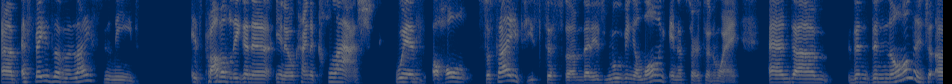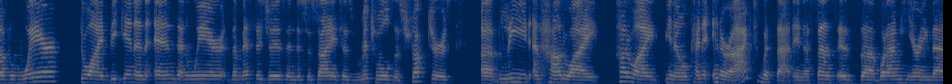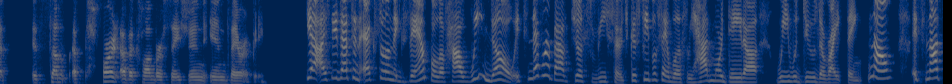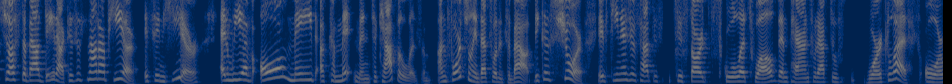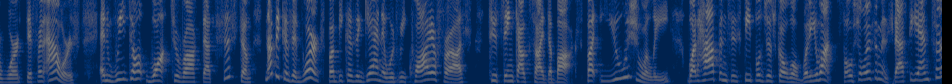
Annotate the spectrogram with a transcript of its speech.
um, a phase of life need is probably going to, you know, kind of clash with a whole society system that is moving along in a certain way. And um, the, the knowledge of where do I begin and end, and where the messages and the society's rituals and structures uh, lead, and how do I how do I you know kind of interact with that in a sense is uh, what I'm hearing that it's some a part of a conversation in therapy. Yeah, I think that's an excellent example of how we know it's never about just research because people say, well, if we had more data, we would do the right thing. No, it's not just about data because it's not up here, it's in here. And we have all made a commitment to capitalism. Unfortunately, that's what it's about. Because, sure, if teenagers had to, to start school at 12, then parents would have to work less or work different hours. And we don't want to rock that system, not because it works, but because, again, it would require for us to think outside the box. But usually, what happens is people just go, Well, what do you want? Socialism? Is that the answer?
